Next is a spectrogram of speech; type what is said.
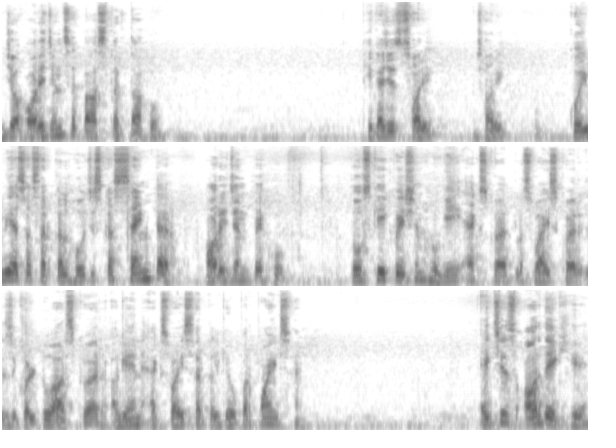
जो ओरिजिन से पास करता हो, ठीक है जी सॉरी सॉरी, कोई भी ऐसा सर्कल हो जिसका सेंटर ओरिजिन पे हो तो उसकी इक्वेशन होगी x square plus y square is equal to r square again x y circle के ऊपर पॉइंट्स हैं। एक चीज़ और देखिए,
